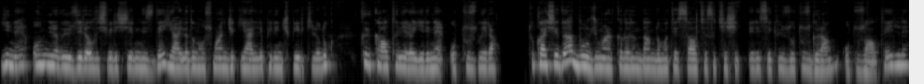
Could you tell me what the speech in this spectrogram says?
Yine 10 lira ve üzeri alışverişlerinizde Yayla'dan Osmancık yerli pirinç 1 kiloluk 46 lira yerine 30 lira. Tukaşya'da Burcu markalarından domates salçası çeşitleri 830 gram 36.50.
